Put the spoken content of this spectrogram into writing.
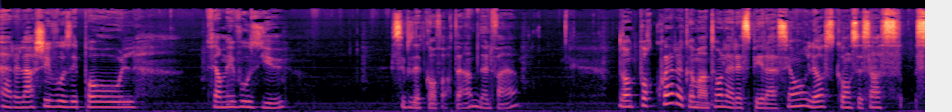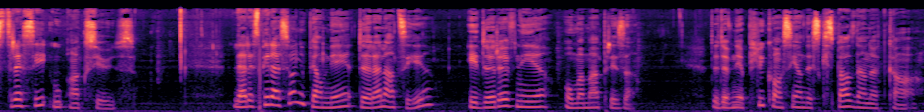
à relâcher vos épaules, fermer vos yeux, si vous êtes confortable de le faire. Donc, pourquoi recommandons la respiration lorsqu'on se sent stressé ou anxieuse? La respiration nous permet de ralentir et de revenir au moment présent de devenir plus conscient de ce qui se passe dans notre corps.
